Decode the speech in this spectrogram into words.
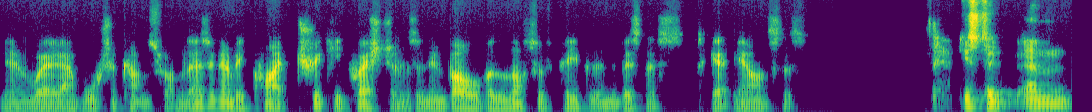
you know, where our water comes from. Those are going to be quite tricky questions and involve a lot of people in the business to get the answers. Just to um,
